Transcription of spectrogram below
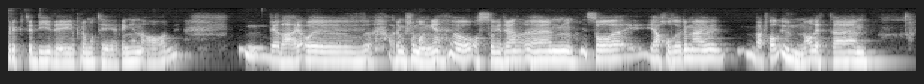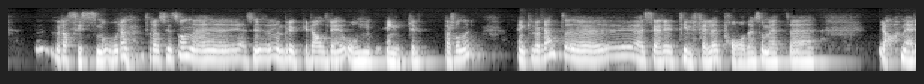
brukte de det i promoteringen av det der og arrangementet og osv. Så, videre. så jeg holder meg i hvert fall unna dette rasismeordet, for å si det sånn. Jeg, synes, jeg bruker det aldri om enkeltpersoner. Enkelt og greit. Jeg ser i tilfelle på det som et ja, mer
